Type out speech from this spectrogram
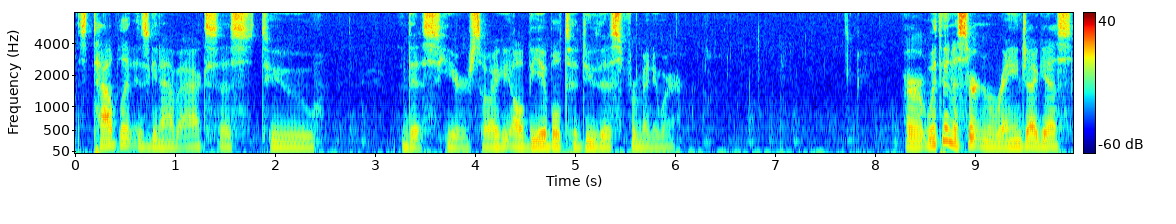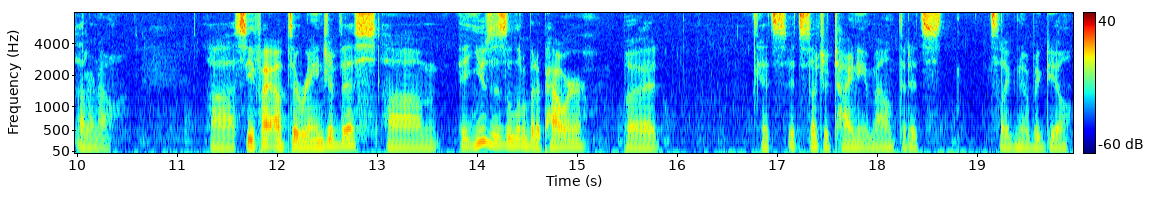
This tablet is going to have access to this here, so I, will be able to do this from anywhere. Or within a certain range, I guess. I don't know. Uh, see if I up the range of this. Um, it uses a little bit of power, but it's it's such a tiny amount that it's it's like no big deal.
